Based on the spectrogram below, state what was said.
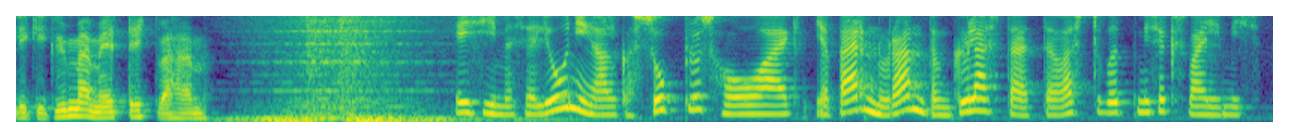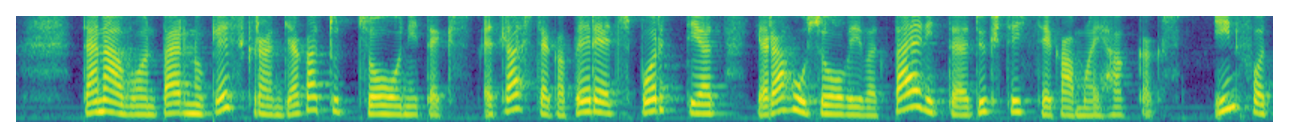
ligi kümme meetrit vähem. esimesel juunil algas suplushooaeg ja Pärnu rand on külastajate vastuvõtmiseks valmis. tänavu on Pärnu keskrand jagatud tsoonideks, et lastega pered, sportijad ja rahu soovivad päevitajad üksteist segama ei hakkaks infot,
